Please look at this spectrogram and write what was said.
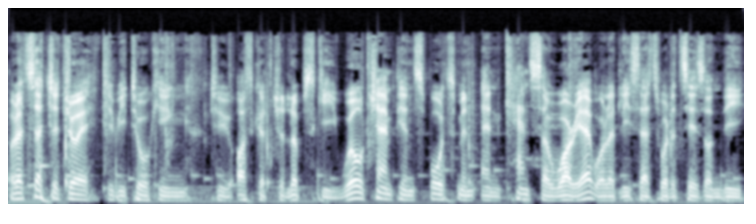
Well, it's such a joy to be talking to Oscar Chalupsky, world champion sportsman and cancer warrior. Well, at least that's what it says on the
